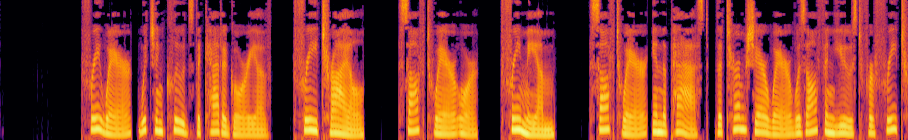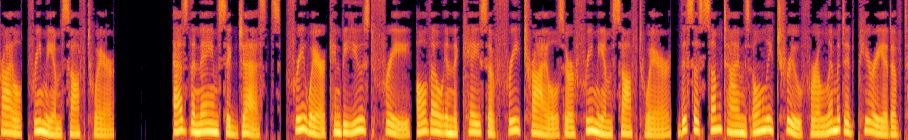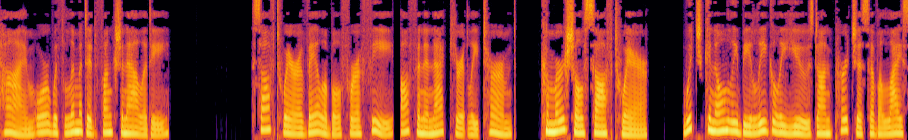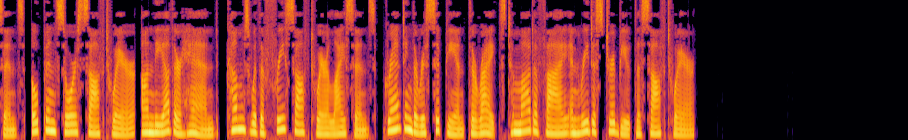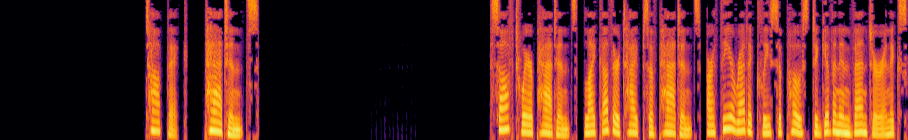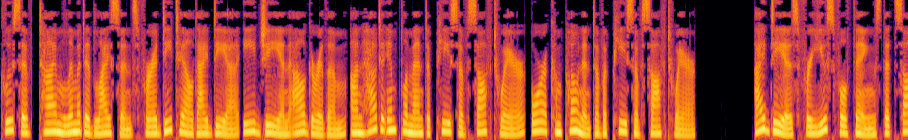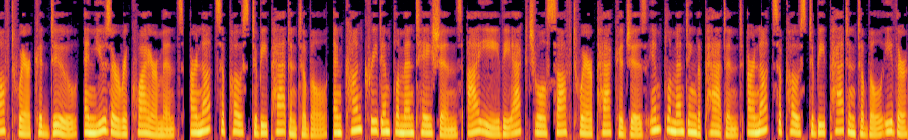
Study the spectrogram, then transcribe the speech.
Freeware, which includes the category of free trial software or freemium Software in the past, the term shareware was often used for free trial, freemium software. As the name suggests, freeware can be used free, although in the case of free trials or freemium software, this is sometimes only true for a limited period of time or with limited functionality. Software available for a fee, often inaccurately termed commercial software which can only be legally used on purchase of a license. Open source software, on the other hand, comes with a free software license, granting the recipient the rights to modify and redistribute the software. Topic: Patents Software patents, like other types of patents, are theoretically supposed to give an inventor an exclusive, time-limited license for a detailed idea e.g. an algorithm on how to implement a piece of software, or a component of a piece of software. Ideas for useful things that software could do, and user requirements, are not supposed to be patentable, and concrete implementations i.e. the actual software packages implementing the patent are not supposed to be patentable either.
